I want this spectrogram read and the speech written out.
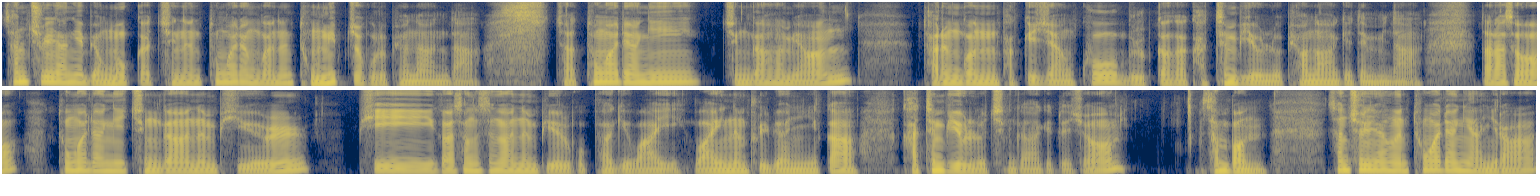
산출량의 명목 가치는 통화량과는 독립적으로 변화한다. 자, 통화량이 증가하면 다른 건 바뀌지 않고 물가가 같은 비율로 변화하게 됩니다. 따라서 통화량이 증가하는 비율 P가 상승하는 비율 곱하기 Y, Y는 불변이니까 같은 비율로 증가하게 되죠. 3번 산출량은 통화량이 아니라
